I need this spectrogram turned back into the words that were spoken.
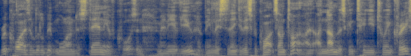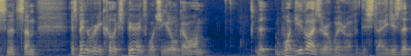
requires a little bit more understanding, of course, and many of you have been listening to this for quite some time. Our numbers continue to increase, and it's um, it's been a really cool experience watching it all go on. But what you guys are aware of at this stage is that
